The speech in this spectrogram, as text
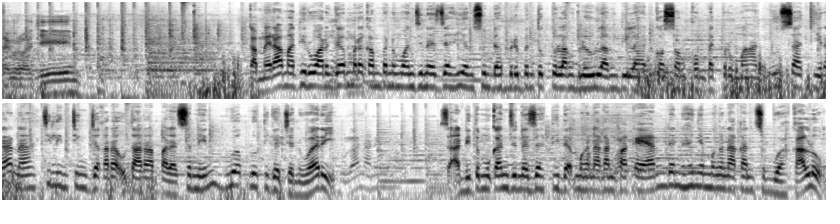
Astagfirullahaladzim. Kamera amatir warga merekam penemuan jenazah yang sudah berbentuk tulang belulang di lahan kosong komplek perumahan Nusa Kirana, Cilincing, Jakarta Utara pada Senin 23 Januari. Saat ditemukan jenazah tidak mengenakan pakaian dan hanya mengenakan sebuah kalung.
